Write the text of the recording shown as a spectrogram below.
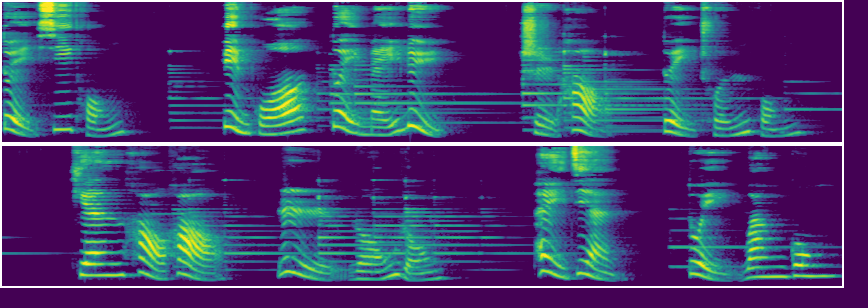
对溪童，鬓婆对眉绿，齿皓对唇红。天浩浩，日融融，佩剑。对弯弓，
